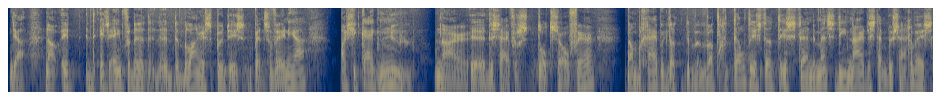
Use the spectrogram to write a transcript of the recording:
Ja, nou, is een van de, de belangrijkste punten is Pennsylvania. Als je kijkt nu naar uh, de cijfers tot zover. Dan begrijp ik dat wat geteld is, dat is, zijn de mensen die naar de stembus zijn geweest.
